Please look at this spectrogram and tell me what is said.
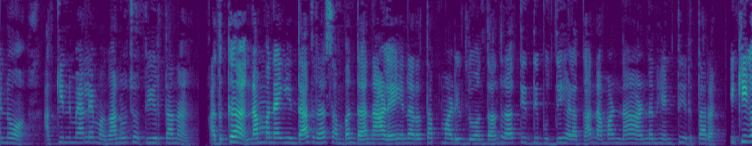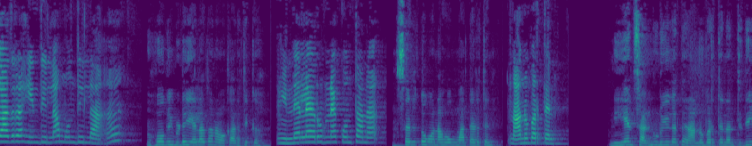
ಏನು ಅಕ್ಕಿನ ಮೇಲೆ ಮಗನೂ ಜೊತೆ ಇರ್ತಾನ. ಅದಕ್ಕ ನಮ್ ಮನ್ಯಾಗಿಂದಾದ್ರ ಸಂಬಂಧ ನಾಳೆ ಏನಾರ ತಪ್ಪು ಮಾಡಿದ್ಲು ಅಂತಂದ್ರ ತಿದ್ದಿ ಬುದ್ಧಿ ಹೇಳಕ ನಮ್ಮಣ್ಣ ಅಣ್ಣನ ಹೆಂಡತಿ ಇರ್ತಾರ. ಇಕ್ಕಿಗಾದ್ರ ಹಿಂದಿಲ್ಲ ಮುಂದಿಲ್ಲ ಹೋಗಿ ಹೋಗ್ಲಿ ಬಿಡು ಎಲ್ಲದ ನಾವು ಕಾರ್ತಿಕ್. ಇನ್ನೆಲ್ಲ ರೂಮ್ನ್ಯಾಗ ಕುಂತಾನ. ಸರಿ ತಗೋ ನಾ ಹೋಗಿ ಮಾತಾಡ್ತೀನಿ. ನಾನು ಬರ್ತೇನೆ. ನೀ ಏನ್ ಸಣ್ಣ ಹುಡುಗಿಗತ್ತೆ ನಾನು ಬರ್ತೇನೆ ಅಂತಿದಿ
